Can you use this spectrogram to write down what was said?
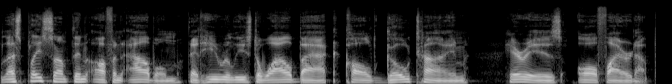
Let's play something off an album that he released a while back called Go Time. Here is All Fired Up.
